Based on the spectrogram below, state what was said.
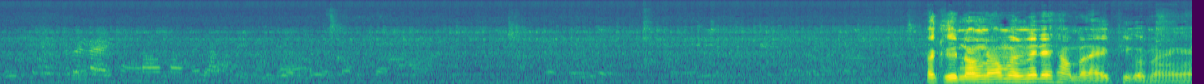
ไม่เป็นไรของเราเราไม่รับเด็กอยู่แล้วแต่คือน้องๆมันไม่ได้ทำอะไรผิดกฎหมายไง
